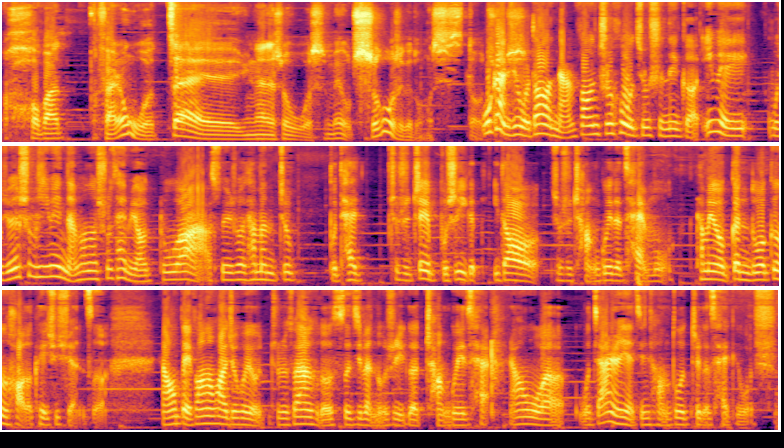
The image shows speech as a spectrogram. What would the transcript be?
好吧，反正我在云南的时候，我是没有吃过这个东西。我感觉我到了南方之后，就是那个，因为我觉得是不是因为南方的蔬菜比较多啊，所以说他们就不太。就是这不是一个一道就是常规的菜目，他们有更多更好的可以去选择。然后北方的话就会有，就是酸辣土豆丝基本都是一个常规菜。然后我我家人也经常做这个菜给我吃。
